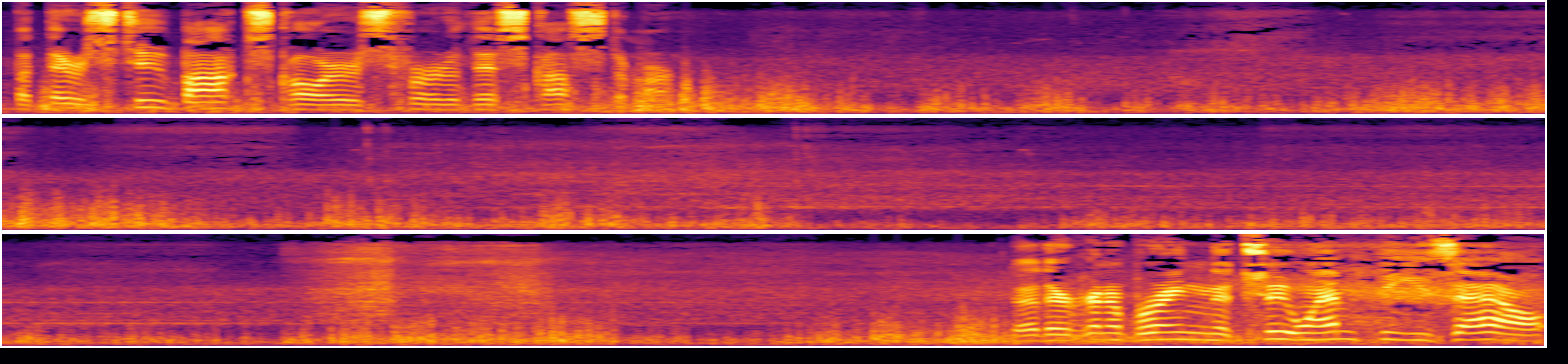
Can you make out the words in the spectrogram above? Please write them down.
But there's two box cars for this customer. So they're going to bring the two empties out,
